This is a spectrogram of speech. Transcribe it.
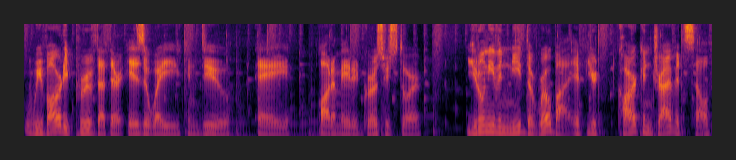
we've already proved that there is a way you can do a automated grocery store you don't even need the robot if your car can drive itself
